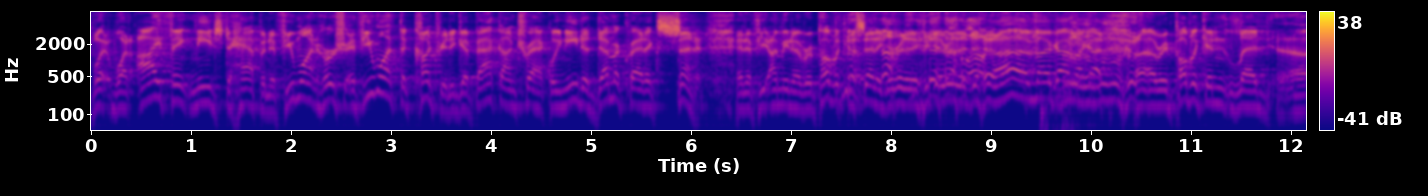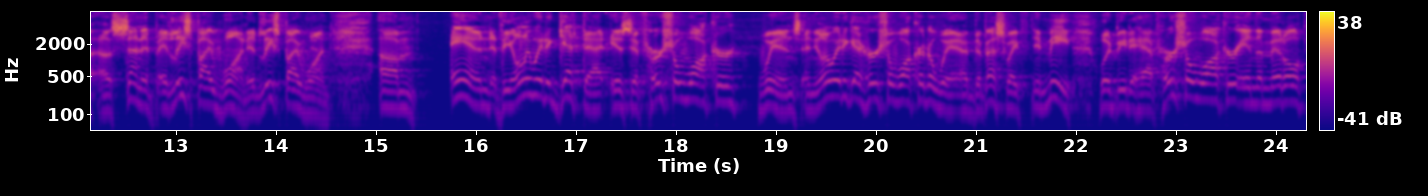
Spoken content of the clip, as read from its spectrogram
What what I think needs to happen if you want Herschel, if you want the country to get back on track, we need a Democratic Senate. And if you, I mean, a Republican Senate, get rid of, get rid of oh my God, my God, a Republican-led uh, Senate, at least by one, at least by one. Um, and the only way to get that is if Herschel Walker wins. And the only way to get Herschel Walker to win, uh, the best way in me, would be to have Herschel Walker in the middle,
